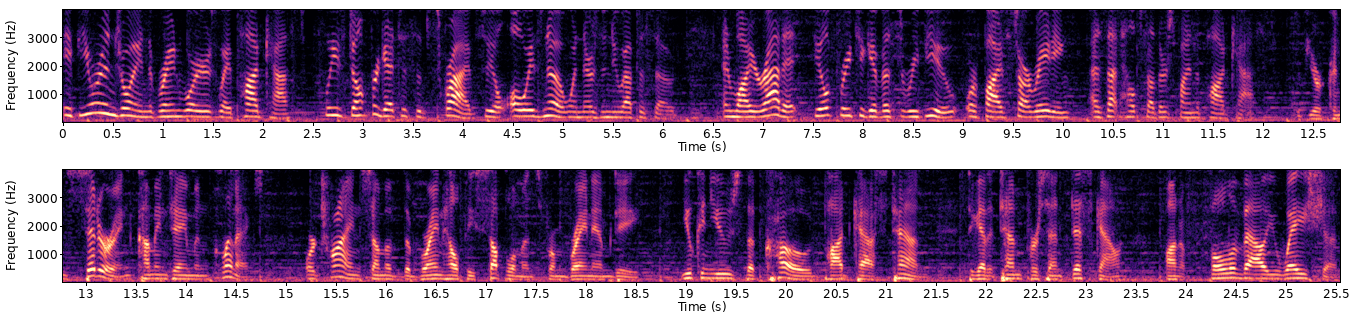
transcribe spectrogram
If you're enjoying the Brain Warriors Way podcast, please don't forget to subscribe so you'll always know when there's a new episode. And while you're at it, feel free to give us a review or five star rating, as that helps others find the podcast. If you're considering coming to Amen Clinics or trying some of the brain healthy supplements from BrainMD, you can use the code podcast10 to get a 10% discount on a full evaluation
